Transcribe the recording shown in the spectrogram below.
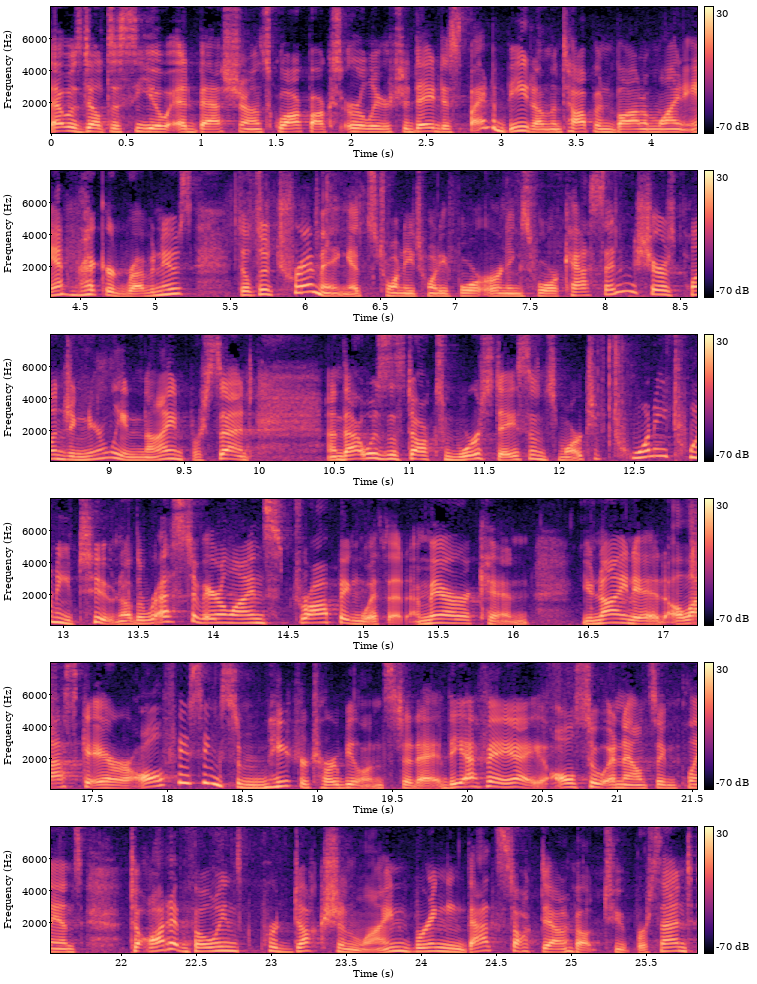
That was Delta CEO Ed Bastian on Squawk Box earlier today. Despite a beat on the top and bottom line and record revenues, Delta trimming its 2024 earnings forecast, sending shares plunging nearly 9%. And that was the stock's worst day since March of 2022. Now, the rest of airlines dropping with it American, United, Alaska Air, all facing some major turbulence today. The FAA also announcing plans to audit Boeing's production line, bringing that stock down about 2%.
